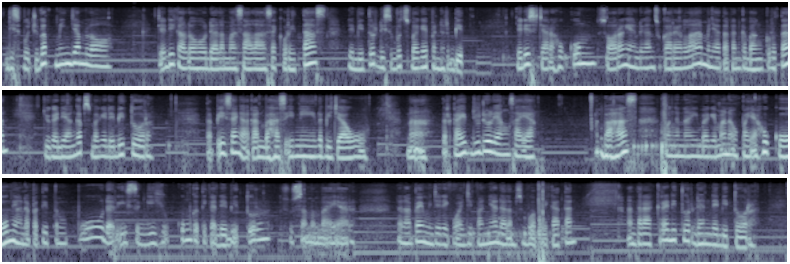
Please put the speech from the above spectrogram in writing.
disebut juga peminjam loh. Jadi kalau dalam masalah sekuritas, debitur disebut sebagai penerbit. Jadi secara hukum, seorang yang dengan sukarela menyatakan kebangkrutan juga dianggap sebagai debitur. Tapi saya nggak akan bahas ini lebih jauh. Nah, terkait judul yang saya bahas mengenai bagaimana upaya hukum yang dapat ditempuh dari segi hukum ketika debitur susah membayar dan apa yang menjadi kewajibannya dalam sebuah perikatan antara kreditur dan debitur.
